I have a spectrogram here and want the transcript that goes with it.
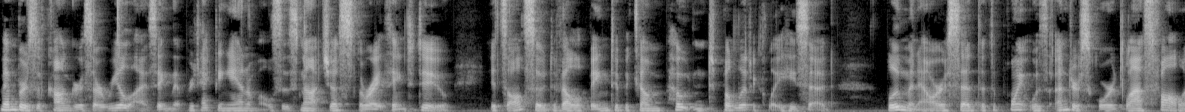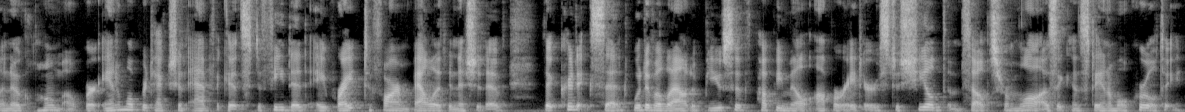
Members of Congress are realizing that protecting animals is not just the right thing to do, it's also developing to become potent politically, he said. Blumenauer said that the point was underscored last fall in Oklahoma, where animal protection advocates defeated a right to farm ballot initiative that critics said would have allowed abusive puppy mill operators to shield themselves from laws against animal cruelty.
